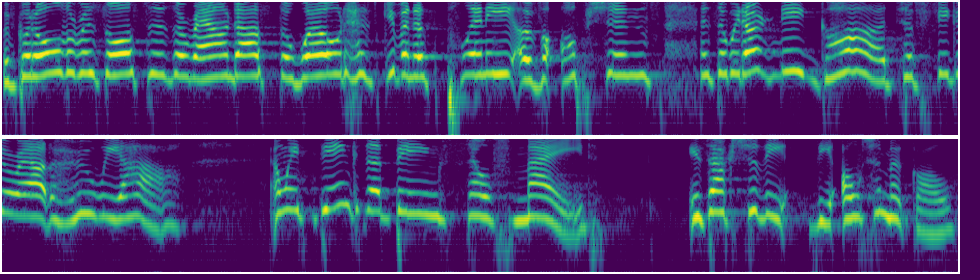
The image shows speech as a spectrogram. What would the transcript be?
We've got all the resources around us. The world has given us plenty of options. And so we don't need God to figure out who we are. And we think that being self made is actually the ultimate goal.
